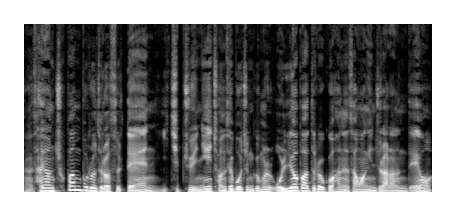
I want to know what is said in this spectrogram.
어, 사연 초반부를 들었을 땐 이 집주인이 전세 보증금을 올려받으려고 하는 상황인 줄 알았는데요.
